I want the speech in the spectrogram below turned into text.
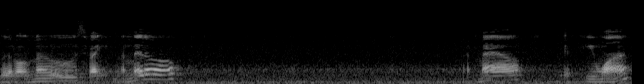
little nose right in the middle, a mouth if you want.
